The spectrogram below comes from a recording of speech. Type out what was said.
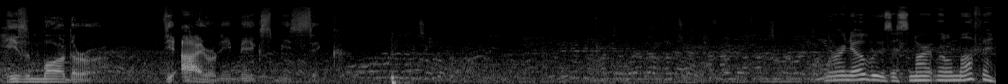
His murderer. The irony makes me sick. Yorinobu's a smart little muffin.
